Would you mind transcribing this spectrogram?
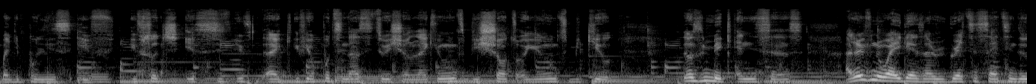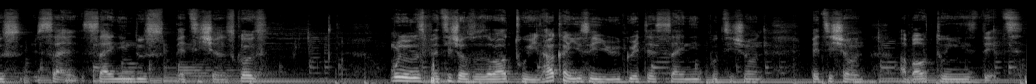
by the police if if such if if like if you're put in that situation like you won't be shot or you won't be killed it doesn't make any sense i don't even know why you guys are regretting signing those signing those petitions because one of those petitions was about Toyin. How can you say you regretted signing petition petition about Toyin's death?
